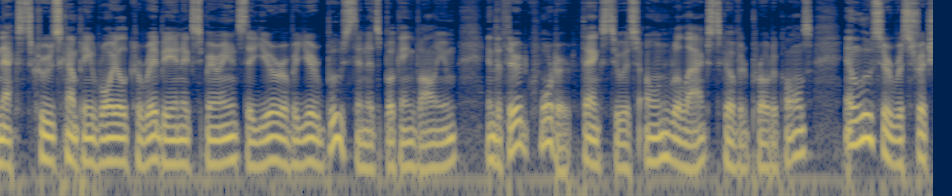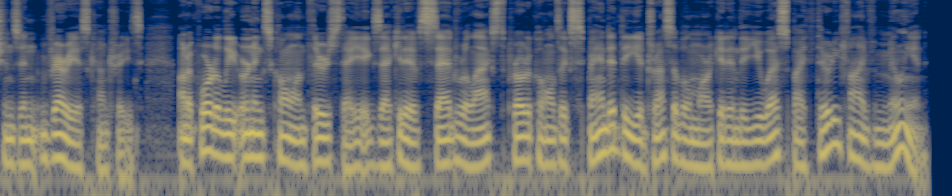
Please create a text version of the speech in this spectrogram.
Next, cruise company Royal Caribbean experienced a year over year boost in its booking volume in the third quarter thanks to its own relaxed COVID protocols and looser restrictions in various countries. On a quarterly earnings call on Thursday, executives said relaxed protocols expanded the addressable market in the U.S. by 35 million,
